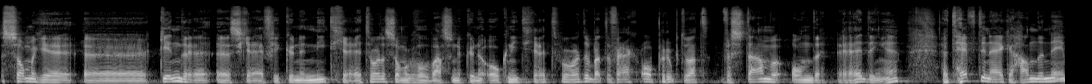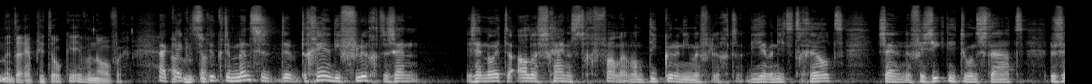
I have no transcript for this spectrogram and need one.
sommige uh, kinderen, uh, schrijf je, kunnen niet gered worden. Sommige volwassenen kunnen ook niet gered worden. Wat de vraag oproept, wat verstaan we onder redding? Hè? Het heft in eigen handen nemen, daar heb je het ook even over. Ja, kijk, het is natuurlijk de mensen, de, degenen die vluchten zijn zijn nooit de allerschijnendste gevallen, want die kunnen niet meer vluchten. Die hebben niet het geld, zijn er fysiek niet toe in staat. Dus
